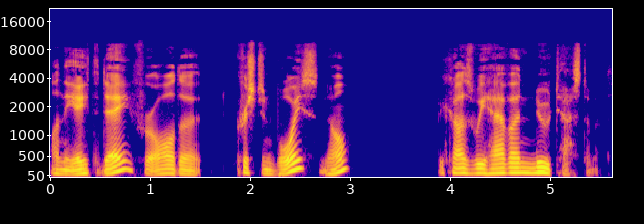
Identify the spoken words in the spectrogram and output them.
on the eighth day for all the Christian boys? No, because we have a New Testament,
